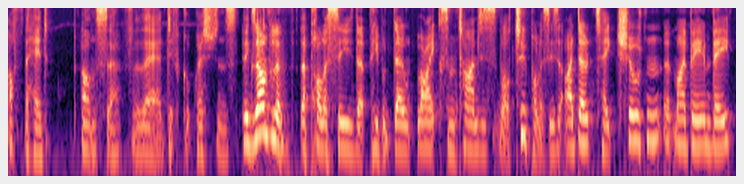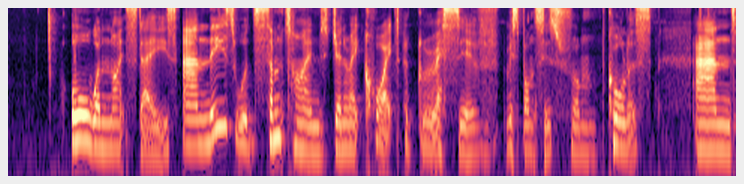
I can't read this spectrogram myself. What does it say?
off the head answer for their difficult questions. An example of a policy that people don't like sometimes is well, two policies. I don't take children at my B and B or one night stays, and these would sometimes generate quite aggressive responses from callers. And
